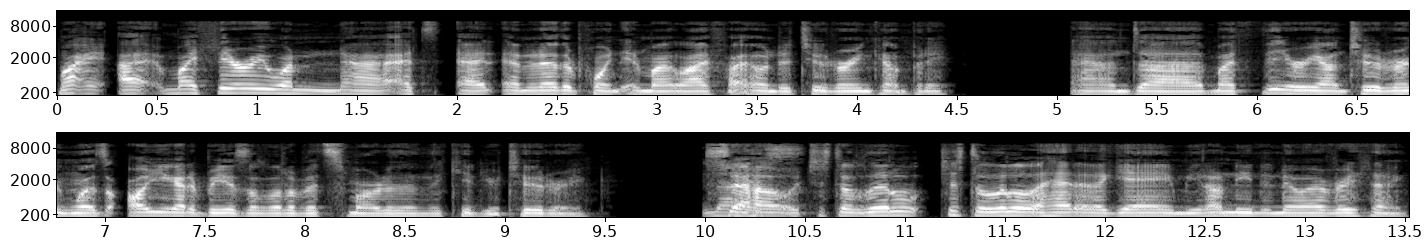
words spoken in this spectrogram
My I, my theory when uh, at, at at another point in my life, I owned a tutoring company, and uh, my theory on tutoring was all you got to be is a little bit smarter than the kid you're tutoring. Nice. So just a little, just a little ahead of the game. You don't need to know everything.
